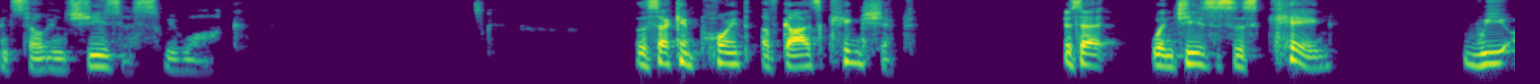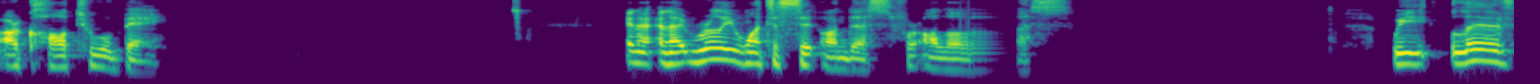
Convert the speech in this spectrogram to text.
And so in Jesus we walk. The second point of God's kingship is that when Jesus is king, we are called to obey. And I, and I really want to sit on this for all of us. We live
